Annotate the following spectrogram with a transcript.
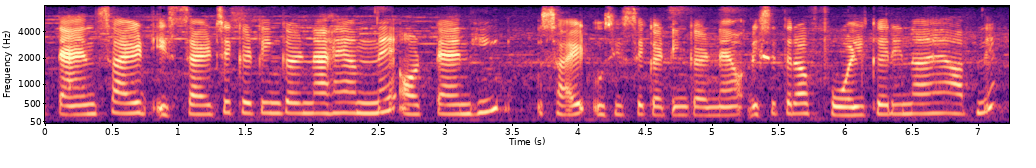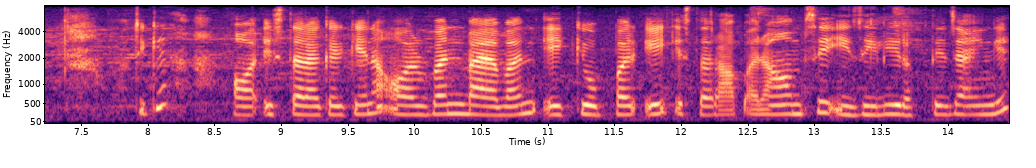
टेन साइड इस साइड से कटिंग करना है हमने और टेन ही साइड उसी से कटिंग करना है और इसी तरह फोल्ड करना है आपने। ठीक है? और इस तरह करके ना और वन बाय वन एक के ऊपर एक इस तरह आप आराम से इजीली रखते जाएँगे।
